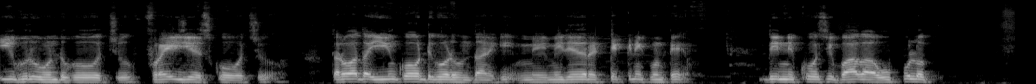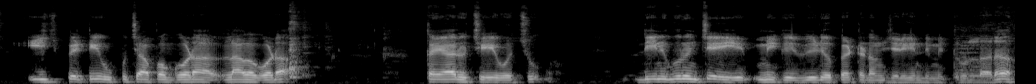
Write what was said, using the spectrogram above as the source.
ఇగురు వండుకోవచ్చు ఫ్రై చేసుకోవచ్చు. తర్వాత ఇంకోటి కూడా ఉంది దానికి. మీ మీ దగ్గర టెక్నిక్ ఉంటే దీన్ని కోసి బాగా ఉప్పులో ఈచి పెట్టి ఉప్పు చేప కూడా లాగా కూడా తయారు చేయవచ్చు. దీని గురించే మీకు వీడియో పెట్టడం జరిగింది మిత్రులారా.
